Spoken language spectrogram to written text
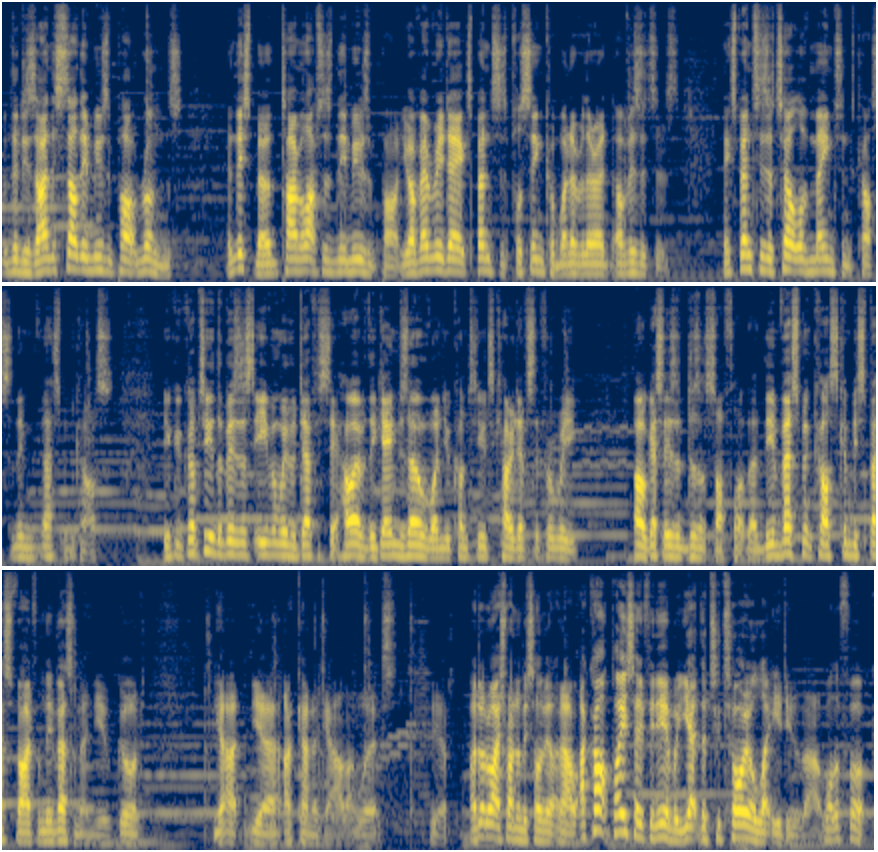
with the design? This is how the amusement park runs. In this mode, time elapses in the amusement park. You have everyday expenses plus income whenever there are visitors. The expenses are total of maintenance costs and investment costs. You can continue the business even with a deficit. However, the game is over when you continue to carry deficit for a week. Oh, I guess it isn't, doesn't soft lock then. The investment cost can be specified from the investment menu. Good. Yeah, yeah, I kind of get how that works. Yeah. I don't know why it's randomly telling me that now. I can't place anything here, but yet the tutorial let you do that. What the fuck?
